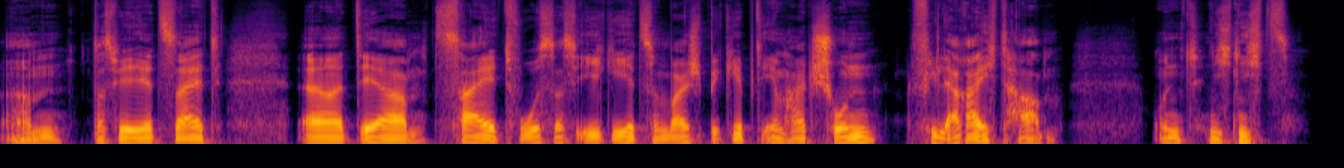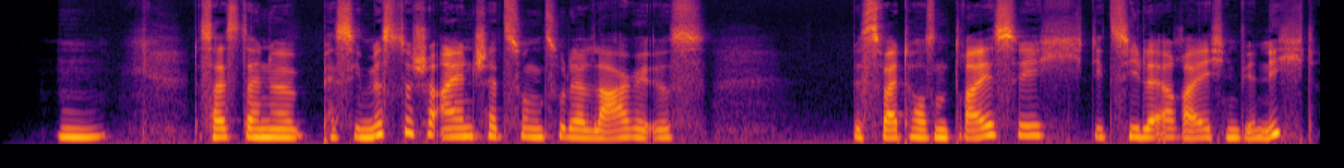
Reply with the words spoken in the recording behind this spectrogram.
Ähm, dass wir jetzt seit äh, der Zeit, wo es das EEG zum Beispiel gibt, eben halt schon viel erreicht haben und nicht nichts. Hm. Das heißt, deine pessimistische Einschätzung zu der Lage ist, bis 2030 die Ziele erreichen wir nicht.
